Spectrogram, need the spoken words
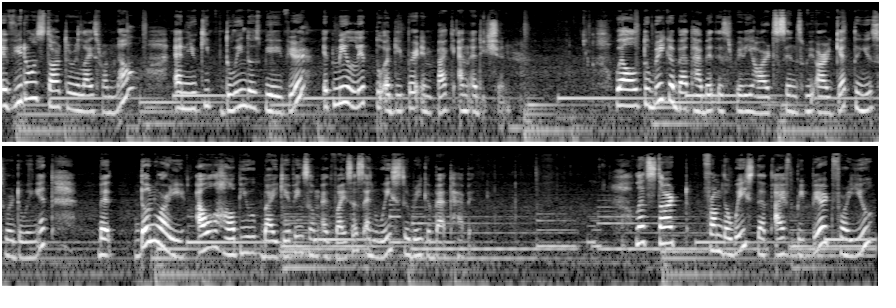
if you don't start to realize from now and you keep doing those behavior, it may lead to a deeper impact and addiction. Well, to break a bad habit is pretty hard since we are get to use for doing it. But don't worry, I will help you by giving some advices and ways to break a bad habit. Let's start from the ways that I've prepared for you,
